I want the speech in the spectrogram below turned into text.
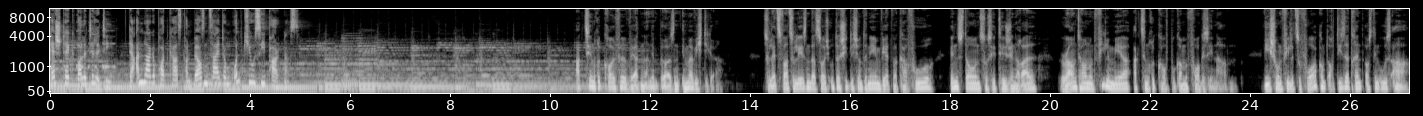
Hashtag Volatility, der Anlage-Podcast von Börsenzeitung und QC Partners. Aktienrückkäufe werden an den Börsen immer wichtiger. Zuletzt war zu lesen, dass solch unterschiedliche Unternehmen wie etwa Carrefour, Instone, Societe Generale, Roundtown und viele mehr Aktienrückkaufprogramme vorgesehen haben. Wie schon viele zuvor kommt auch dieser Trend aus den USA.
